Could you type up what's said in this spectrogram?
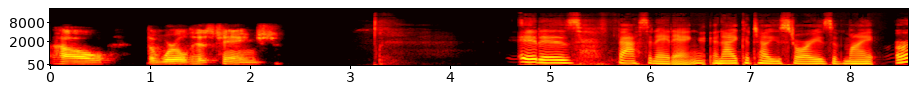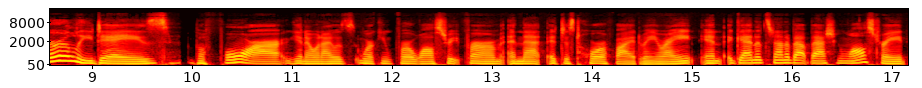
how the world has changed. It is fascinating. And I could tell you stories of my early days before, you know, when I was working for a Wall Street firm and that it just horrified me, right? And again, it's not about bashing Wall Street.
